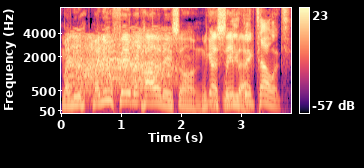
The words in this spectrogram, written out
my new my new favorite holiday song. We got to When save you that. think talent,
